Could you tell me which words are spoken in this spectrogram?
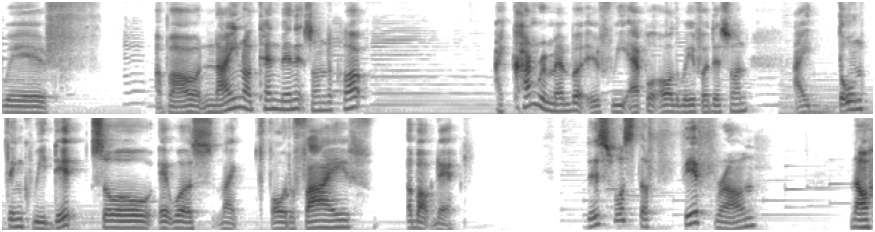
with about 9 or 10 minutes on the clock. I can't remember if we apple all the way for this one i don't think we did. So it was like 4 to 5 about there. This was the fifth round. Now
